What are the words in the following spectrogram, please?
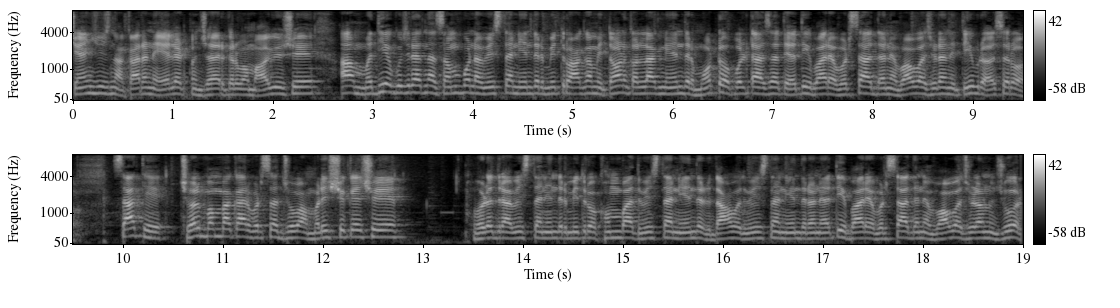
ચેન્જીસના કારણે એલર્ટ પણ જાહેર કરવામાં આવ્યું છે. આ મધ્ય ગુજરાતના સંપૂર્ણ વિસ્તારની અંદર મિત્રો આગામી ત્રણ કલાકની અંદર મોટો પલટા સાથે અતિ ભારે વરસાદ અને વાવાઝોડાની તીવ્ર અસરો સાથે જળબંબાકાર વરસાદ જોવા મળી શકે છે. વડોદરા વિસ્તારની અંદર મિત્રો ખંભાત વિસ્તારની અંદર, દાહોદ વિસ્તારની અંદર અને અતિ વરસાદ અને વાવાઝોડાનું જોર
